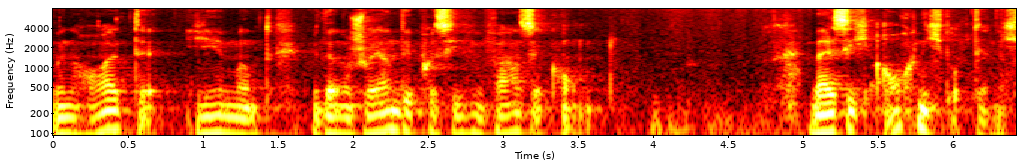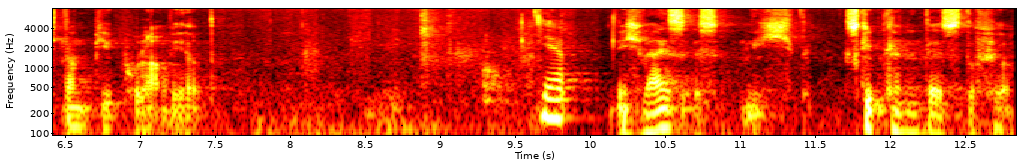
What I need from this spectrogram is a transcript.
wenn heute jemand mit einer schweren depressiven Phase kommt, weiß ich auch nicht, ob der nicht dann bipolar wird. Ja. Ich weiß es nicht. Es gibt keinen Test dafür.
